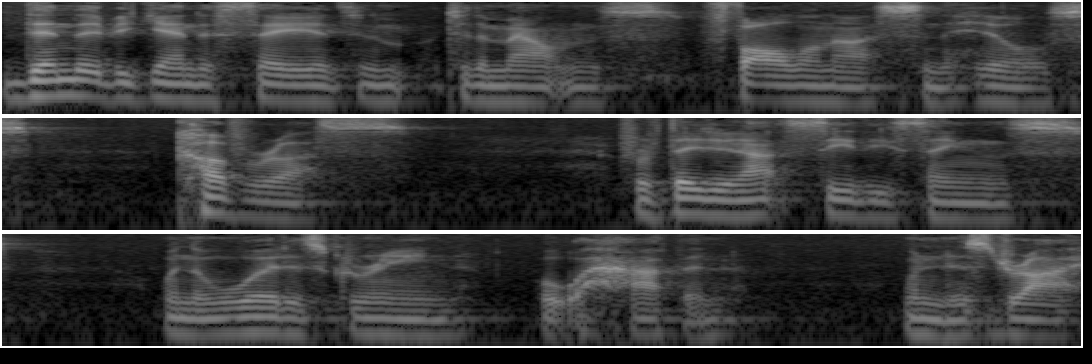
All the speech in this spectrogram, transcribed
Then they began to say to the mountains, Fall on us, and the hills, cover us. For if they do not see these things when the wood is green, what will happen when it is dry?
